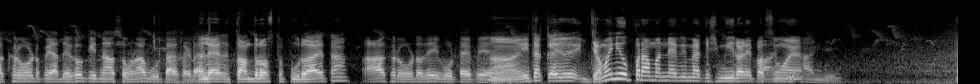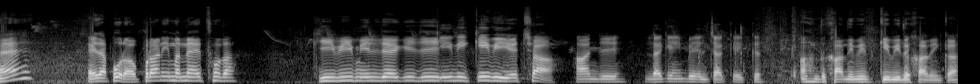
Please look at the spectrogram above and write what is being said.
ਅਖਰੋਟ ਪਿਆ। ਦੇਖੋ ਕਿੰਨਾ ਸੋਹਣਾ ਬੂਟਾ ਖੜਾ। ਲੈ ਤੰਦਰੁਸਤ ਪੂਰਾ ਹੈ ਤਾਂ। ਆ ਅਖਰੋਟ ਦੇ ਹੀ ਬੂਟੇ ਪਏ ਆ ਹਾਂ ਇਹ ਤਾਂ ਜਮਾ ਹੀ ਨਹੀਂ ਉੱਪਰਾ ਮੰਨਿਆ ਵੀ ਮੈਂ ਕਸ਼ਮੀਰ ਵਾਲੇ ਪਾਸੋਂ ਆਇਆ। ਹਾਂਜੀ। ਹੈ? ਇਹਦਾ ਪੂਰਾ ਉੱਪਰਾ ਨਹੀਂ ਮੰਨਿਆ ਇੱਥੋਂ ਦਾ। ਕੀਵੀ ਮਿਲ ਜੇਗੀ ਜੀ। ਕੀਵੀ ਕੀਵੀ ਅੱਛਾ। ਹਾਂਜੀ ਲੈ ਕੇ ਆਈ ਬੇਲ ਚੱਕ ਕੇ ਇੱਕ। ਆਹ ਦਿਖਾ ਦੀ ਵੀ ਕੀਵੀ ਦਿਖਾ ਦੀ ਕਾ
